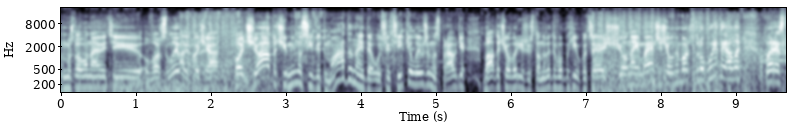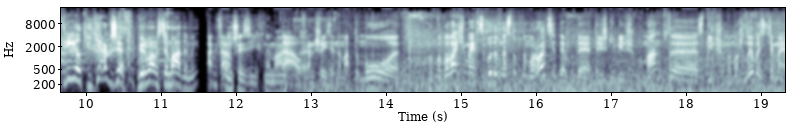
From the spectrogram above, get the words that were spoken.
Ну, можливо, навіть і важливий, хоча, хоча то чи мінус і від Мадена йде. Ось у ці кіли вже насправді багато чого вирішують. Встановити вибухівку. Це щонайменше, що вони можуть зробити, але перестрілки, як же вірвався Маден? Так, У так. франшизі їх немає. Так, у франшизі нема. Тому е, побачимо, як це буде в наступному році, де буде трішки більше команд е, з більшими можливостями.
